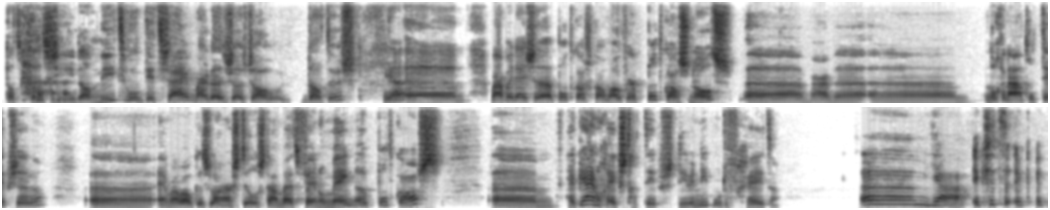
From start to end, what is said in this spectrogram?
Dat, dat zie je dan niet, hoe ik dit zei, maar zo, zo dat dus. Ja. Ehm, maar bij deze podcast komen ook weer podcast notes, waar we ehm, nog een aantal tips hebben. Eh, en waar we ook iets langer stilstaan bij het fenomeen eh, podcast. Ehm, heb jij nog extra tips die we niet moeten vergeten? Ehm, ja, ik, zit, ik, ik,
